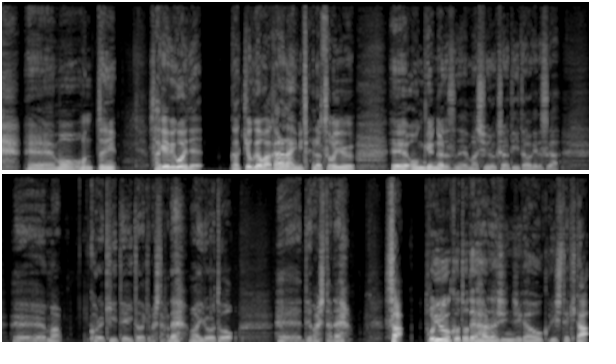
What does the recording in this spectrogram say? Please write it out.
えー、もう本当に叫び声で楽曲がわからないみたいなそういう、えー、音源がですね、まあ、収録されていたわけですが、えー、まあこれ聞いていただけましたかね。まあいろいろと、えー、出ましたね。さあということで原田真二がお送りしてきた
